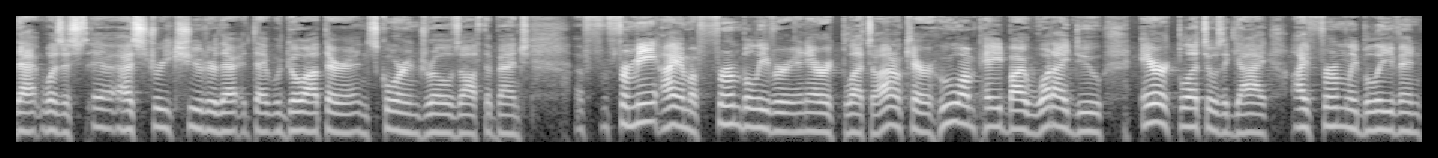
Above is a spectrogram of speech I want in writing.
that was a, a streak shooter that that would go out there and score in droves off the bench. Uh, for me, I am a firm believer in Eric Bledsoe. I don't care who I'm paid by, what I do. Eric Bledsoe is a guy I firmly believe in,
